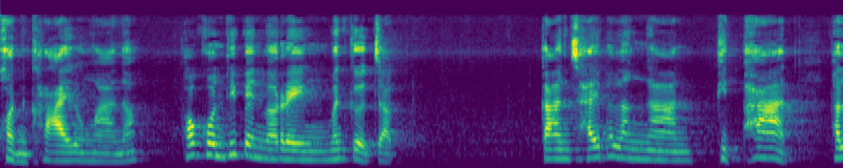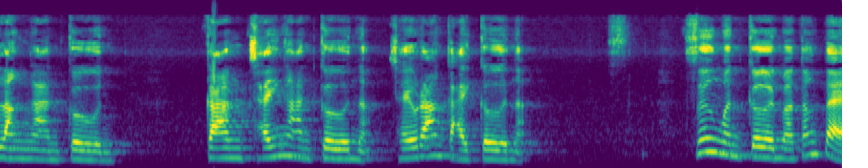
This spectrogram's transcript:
ผ่อนคลายลงมาเนาะเพราะคนที่เป็นมะเร็งมันเกิดจากการใช้พลังงานผิดพลาด พลังงานเกิน การใช้งานเกินอะใช้ร่างกายเกินอะซึ่งมันเกินมาตั้งแต่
